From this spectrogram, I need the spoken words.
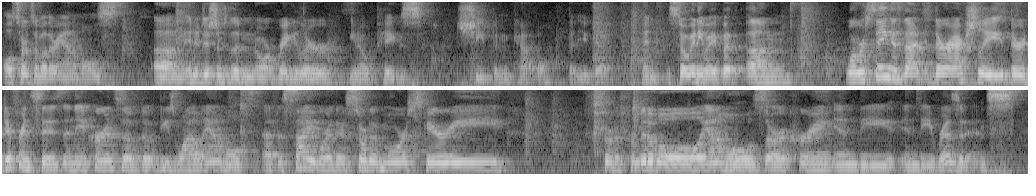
all sorts of other animals, um, in addition to the regular, you know, pigs, sheep, and cattle that you get. And so anyway, but um, what we're seeing is that there are actually there are differences in the occurrence of the, these wild animals at the site where there's sort of more scary sort of formidable animals are occurring in the in the residence,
